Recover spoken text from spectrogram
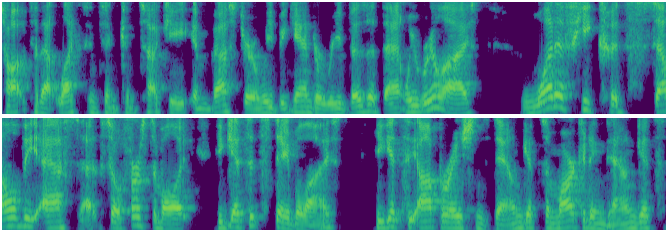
talked to that Lexington, Kentucky investor, and we began to revisit that. And we realized what if he could sell the asset? So, first of all, he gets it stabilized, he gets the operations down, gets the marketing down, gets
